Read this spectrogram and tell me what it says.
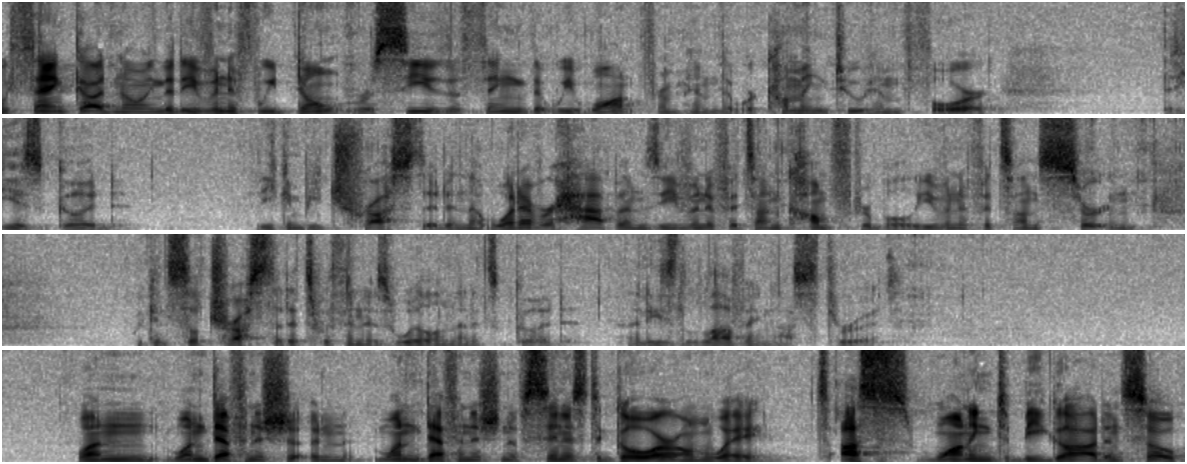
we thank god knowing that even if we don't receive the thing that we want from him that we're coming to him for that he is good that he can be trusted, and that whatever happens, even if it's uncomfortable, even if it's uncertain, we can still trust that it's within his will and that it's good, and that he's loving us through it. One, one, definition, one definition of sin is to go our own way. It's us wanting to be God. And so,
